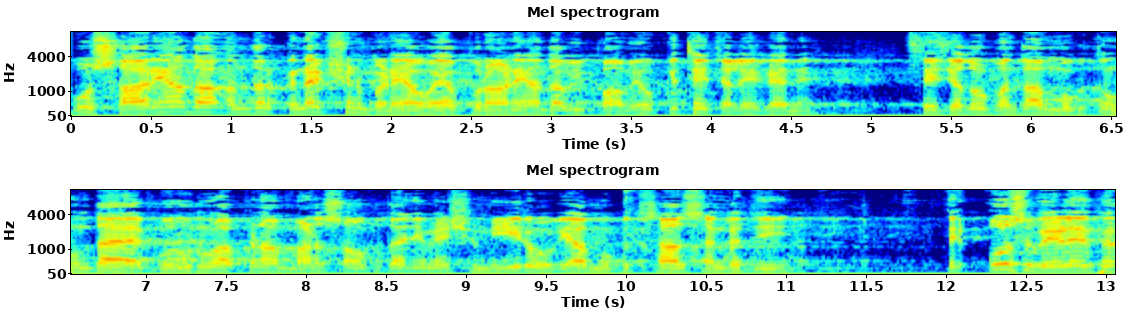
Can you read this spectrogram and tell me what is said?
ਉਹ ਸਾਰਿਆਂ ਦਾ ਅੰਦਰ ਕਨੈਕਸ਼ਨ ਬਣਿਆ ਹੋਇਆ, ਪੁਰਾਣਿਆਂ ਦਾ ਵੀ ਭਾਵੇਂ ਉਹ ਕਿੱਥੇ ਚਲੇ ਗਏ ਨੇ। ਤੇ ਜਦੋਂ ਬੰਦਾ ਮੁਕਤ ਹੁੰਦਾ ਹੈ, ਗੁਰੂ ਨੂੰ ਆਪਣਾ ਮਨ ਸੌਂਪਦਾ, ਜਿਵੇਂ ਸ਼ਮੀਰ ਹੋ ਗਿਆ ਮੁਕਤ ਸਾਧ ਸੰਗਤ ਜੀ, ਤੇ ਉਸ ਵੇਲੇ ਫਿਰ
